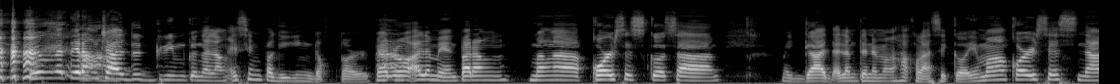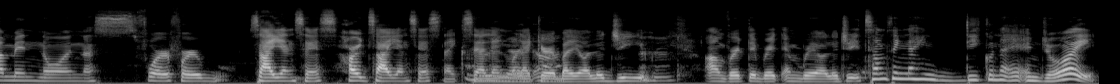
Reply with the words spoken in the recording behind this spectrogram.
yung natirang childhood dream ko na lang is yung pagiging doktor. Pero alam mo yun, parang mga courses ko sa my God, alam to ng mga kaklase ko. Yung mga courses namin noon na for for sciences, hard sciences like cell and molecular ah. biology, um, vertebrate embryology, it's something na hindi ko na-enjoy.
